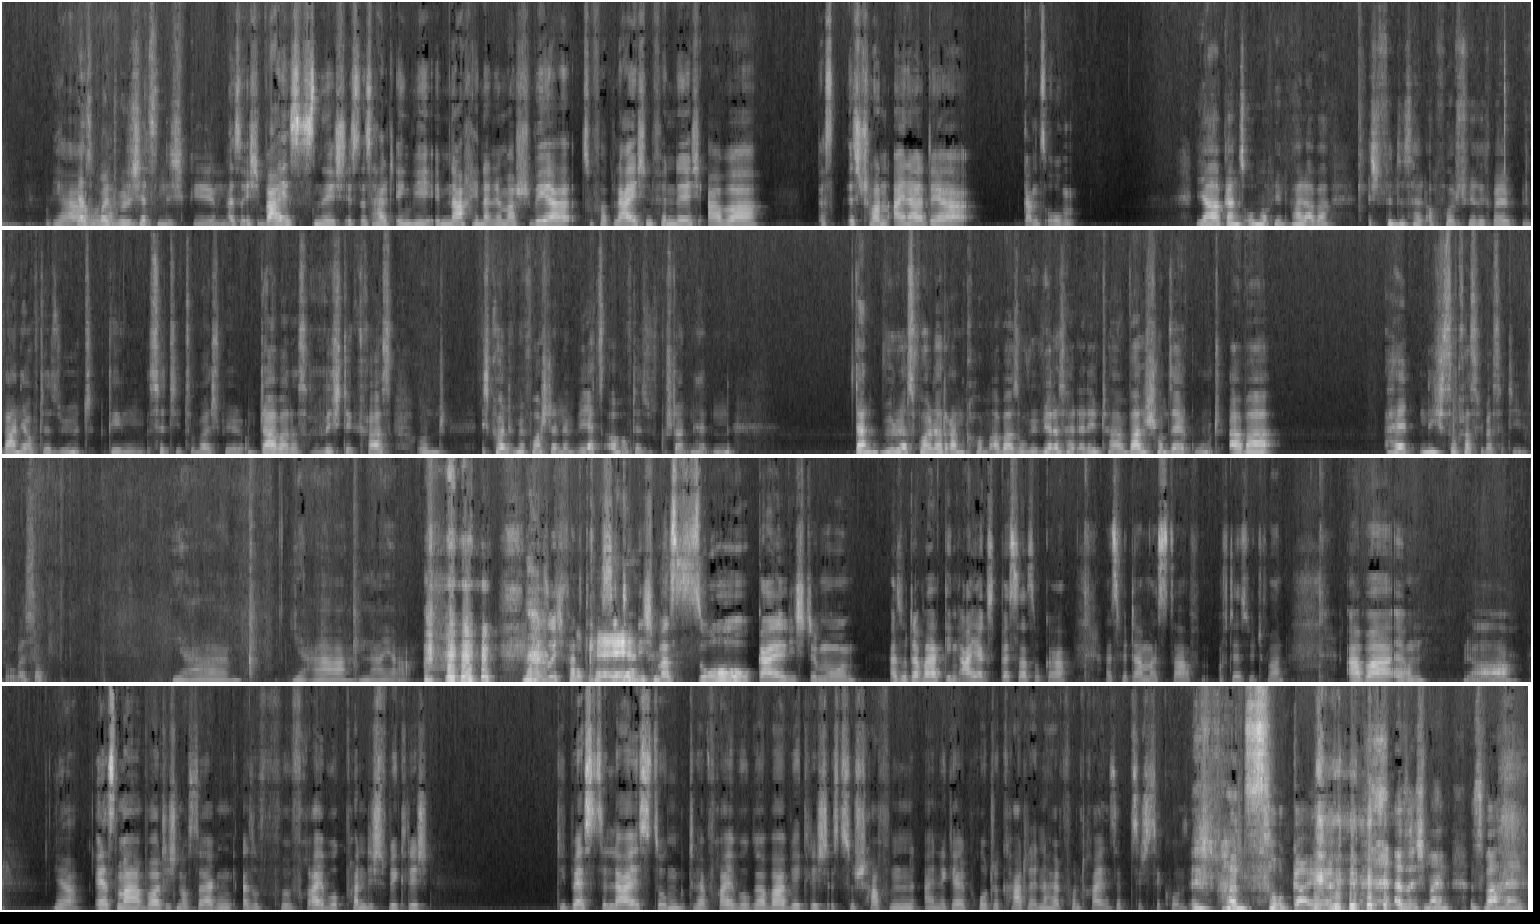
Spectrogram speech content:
Ja, ja so weit würde ich jetzt nicht gehen. Also ich weiß es nicht. Es ist halt irgendwie im Nachhinein immer schwer zu vergleichen, finde ich, aber das ist schon einer der ganz oben. Ja, ganz oben auf jeden Fall, aber ich finde es halt auch voll schwierig, weil wir waren ja auf der Süd gegen City zum Beispiel und da war das richtig krass und ich könnte mir vorstellen, wenn wir jetzt auch auf der Süd gestanden hätten, dann würde das voll da dran kommen, aber so wie wir das halt erlebt haben, war das schon sehr gut, aber halt nicht so krass wie bei City, so, weißt du? Ja, ja, naja. also ich fand okay. gegen City nicht mal so geil, die Stimmung. Also da war gegen Ajax besser sogar, als wir damals da auf der Süd waren. Aber oh, ähm, ja. Ja, erstmal wollte ich noch sagen, also für Freiburg fand ich wirklich die beste Leistung der Freiburger war wirklich, es zu schaffen, eine gelb-rote Karte innerhalb von 73 Sekunden. Ich fand's so geil. also ich meine, es war halt,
